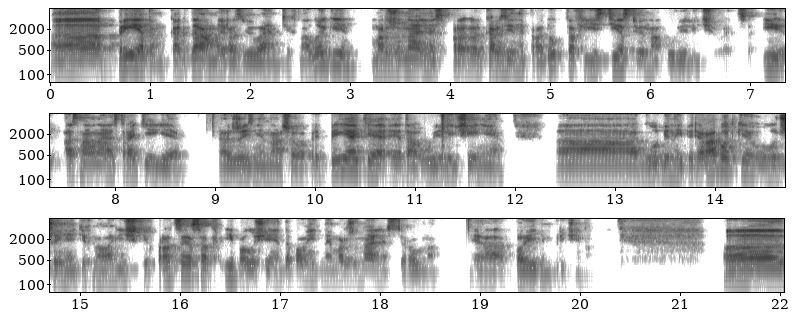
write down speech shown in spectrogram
При этом, когда мы развиваем технологии, маржинальность корзины продуктов, естественно, увеличивается. И основная стратегия жизни нашего предприятия – это увеличение глубины переработки, улучшения технологических процессов и получения дополнительной маржинальности ровно а, по этим причинам. А,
